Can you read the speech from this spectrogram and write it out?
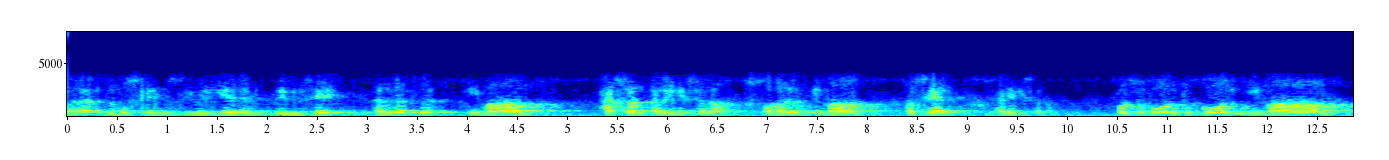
uh, the Muslims, you will hear them, they will say, Hazrat Imam Hassan alayhi salam, or Hazrat Imam Hussein alayhi salam. First of all, to call Imam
